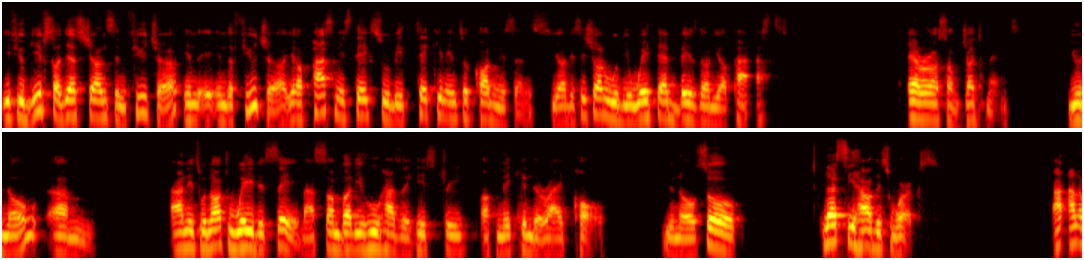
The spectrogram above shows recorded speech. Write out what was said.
if you give suggestions in future, in the, in the future, your past mistakes will be taken into cognizance. Your decision will be weighted based on your past errors of judgment. You know, um, and it will not weigh the same as somebody who has a history of making the right call you know so let's see how this works and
